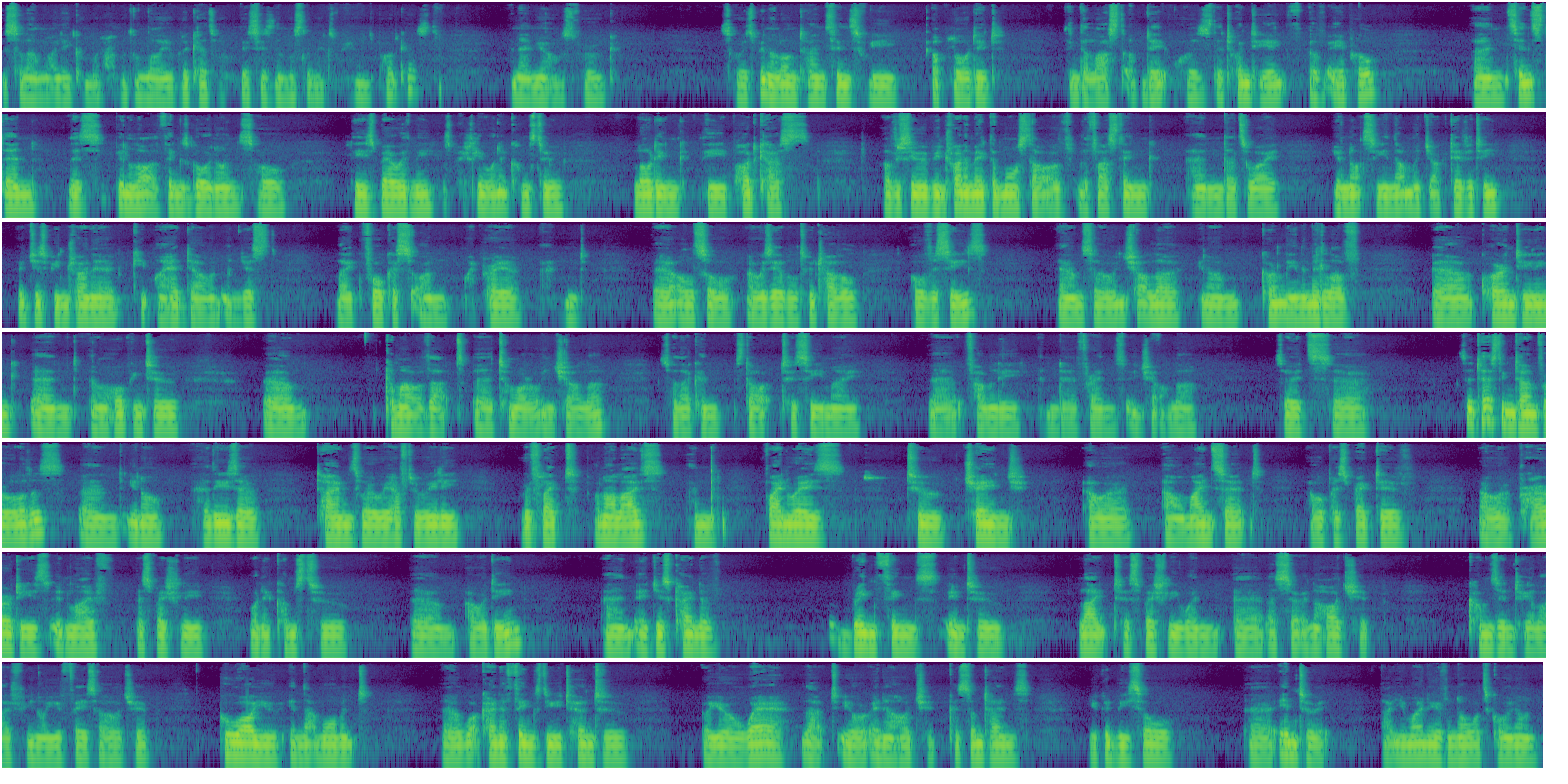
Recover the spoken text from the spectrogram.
Assalamu alaikum wa rahmatullahi wa barakatuh. This is the Muslim Experience Podcast, and I'm your host, Farouk. So, it's been a long time since we uploaded. I think the last update was the 28th of April, and since then, there's been a lot of things going on, so please bear with me, especially when it comes to loading the podcasts. Obviously, we've been trying to make the most out of the fasting, and that's why you've not seen that much activity. I've just been trying to keep my head down and just like focus on my prayer. And uh, also, I was able to travel overseas. Um, so, inshallah, you know, I'm currently in the middle of uh, quarantining and I'm hoping to um, come out of that uh, tomorrow, inshallah, so that I can start to see my uh, family and uh, friends, inshallah. So it's uh, it's a testing time for all of us, and you know these are times where we have to really reflect on our lives and find ways to change our our mindset, our perspective, our priorities in life, especially when it comes to um, our deen, and it just kind of bring things into light, especially when uh, a certain hardship comes into your life. You know, you face a hardship. Who are you in that moment? Uh, what kind of things do you turn to, or you're aware that you're in a hardship? Because sometimes you could be so uh, into it that you might not even know what's going on.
